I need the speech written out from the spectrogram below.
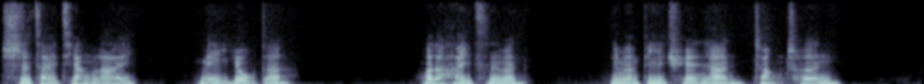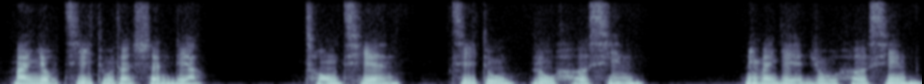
是在将来没有的。我的孩子们，你们必全然长成。满有基督的身量。从前基督如何行，你们也如何行。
